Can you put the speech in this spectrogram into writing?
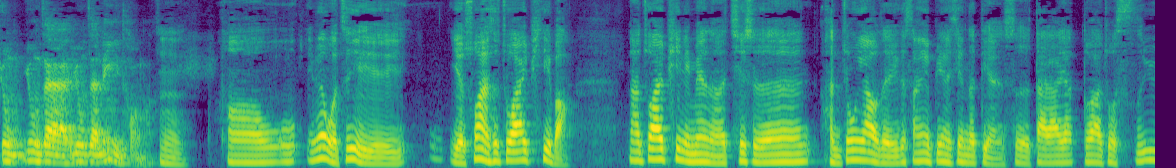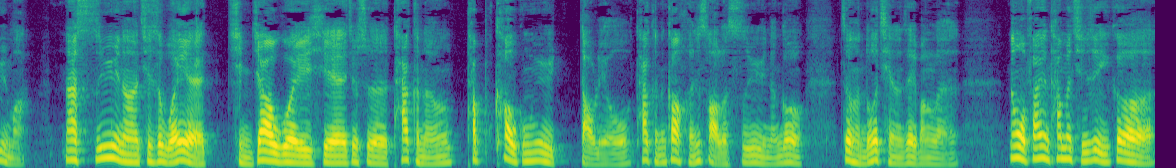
用用在用在另一头吗？嗯，呃，我因为我自己也算是做 IP 吧，那做 IP 里面呢，其实很重要的一个商业变现的点是大家要都要做私域嘛。那私域呢，其实我也。请教过一些，就是他可能他不靠公域导流，他可能靠很少的私域能够挣很多钱的这帮人，那我发现他们其实一个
